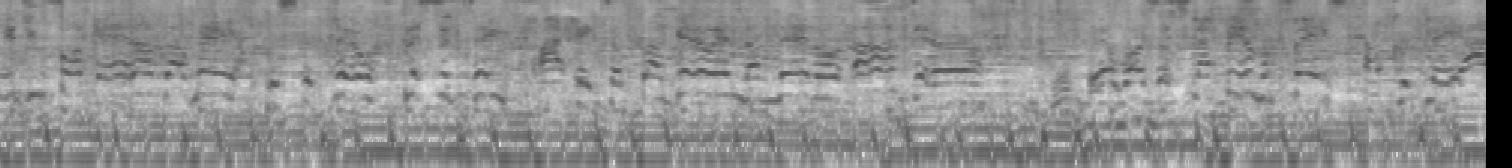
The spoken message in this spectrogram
Did you forget about me? Mr. Do, Felicity, I hate to bug you in the middle of dinner. There was a slap in the face. How quickly I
